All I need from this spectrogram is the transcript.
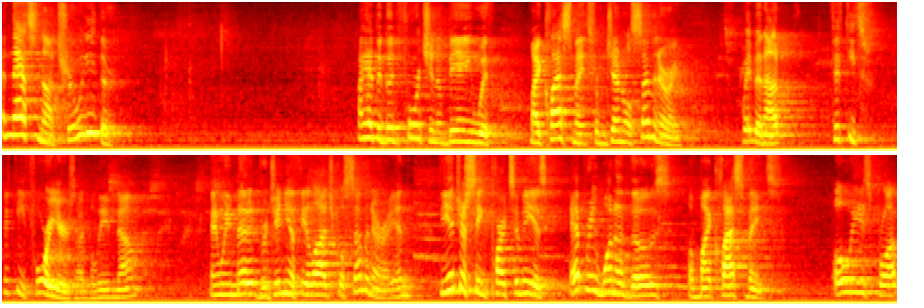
And that's not true either. I had the good fortune of being with my classmates from General Seminary. We've been out 50, 54 years, I believe, now. And we met at Virginia Theological Seminary. And the interesting part to me is every one of those of my classmates always brought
